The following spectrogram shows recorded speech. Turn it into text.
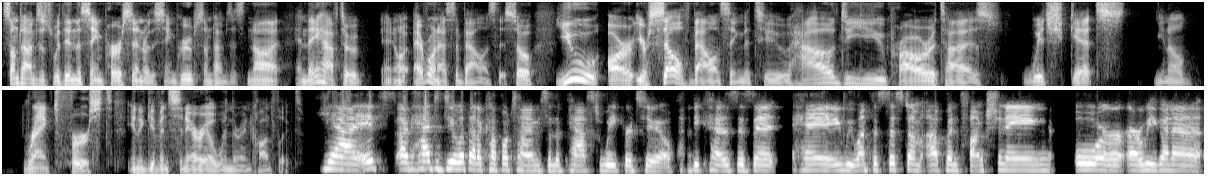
Sometimes it's within the same person or the same group, sometimes it's not. And they have to, you know, everyone has to balance this. So you are yourself balancing the two. How do you prioritize which gets, you know, ranked first in a given scenario when they're in conflict? Yeah, it's I've had to deal with that a couple times in the past week or two because is it hey, we want the system up and functioning or are we going to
